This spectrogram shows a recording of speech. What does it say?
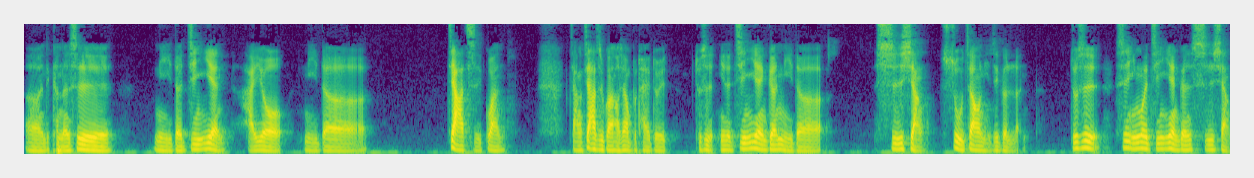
呃，可能是你的经验，还有你的价值观。讲价值观好像不太对，就是你的经验跟你的思想塑造你这个人，就是是因为经验跟思想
